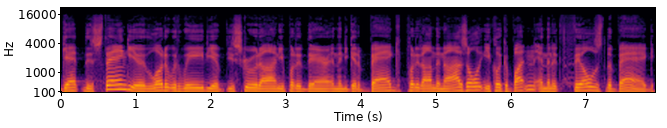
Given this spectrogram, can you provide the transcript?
get this thing, you load it with weed, you you screw it on, you put it there, and then you get a bag, put it on the nozzle, you click a button, and then it fills the bag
